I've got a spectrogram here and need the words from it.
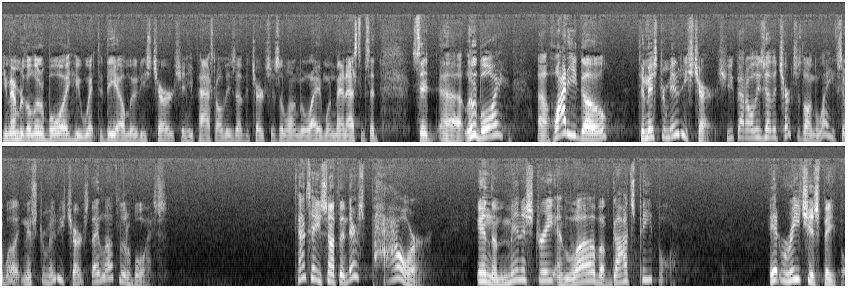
you remember the little boy who went to D.L. Moody's church and he passed all these other churches along the way. And one man asked him, said, said uh, Little boy, uh, why do you go to Mr. Moody's church? You've got all these other churches along the way. He said, Well, at Mr. Moody's church, they love little boys. Can I tell you something? There's power in the ministry and love of God's people. It reaches people.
